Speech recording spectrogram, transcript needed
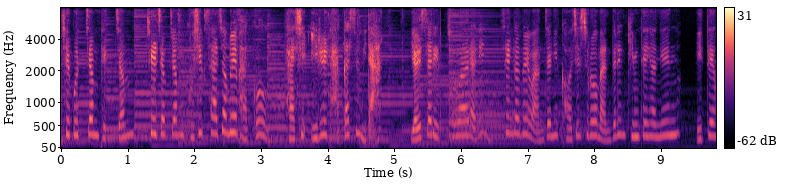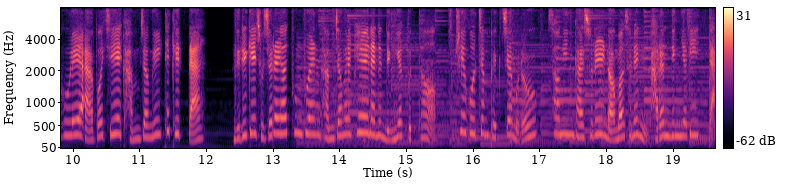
최고점 100점, 최저점 94점을 받고 다시 이를 닦았습니다. 10살이 좋아라는 생각을 완전히 거짓으로 만드는 김태현은 이태호의 아버지의 감정을 택했다. 느리게 조절하여 풍부한 감정을 표현하는 능력부터 최고점 100점으로 성인 가수를 넘어서는 발언 능력이 있다.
